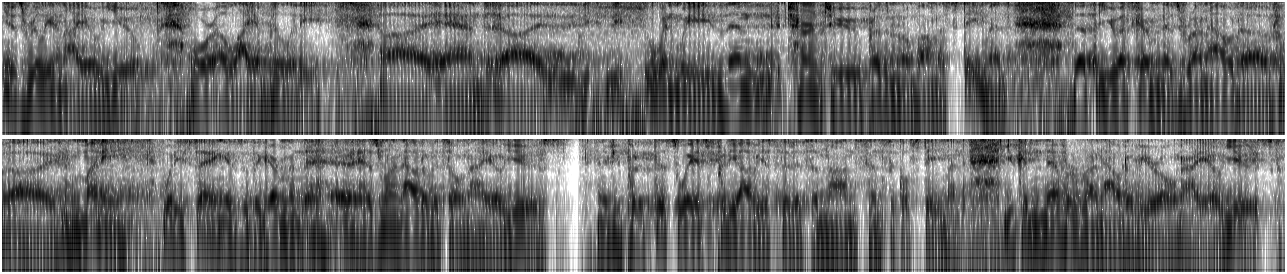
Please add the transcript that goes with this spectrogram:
is really an IOU or a liability. Uh, and uh, when we then turn to President Obama's statement that the U.S. government has run out of uh, money, what he's saying is that the government has run out of its own IOUs. And if you put it this way, it's pretty obvious that it's a nonsensical statement. You can never run out of your own IOUs.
